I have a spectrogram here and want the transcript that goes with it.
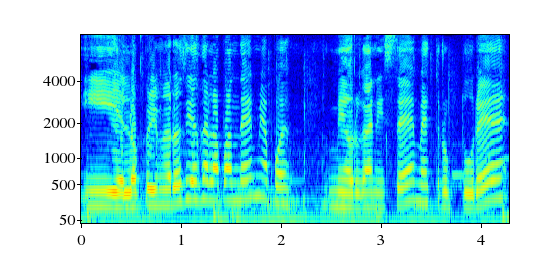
Y en los primeros días de la pandemia, pues me organicé, me estructuré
